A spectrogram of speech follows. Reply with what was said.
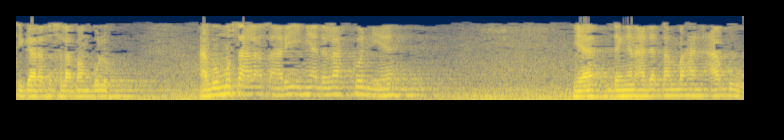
380 Abu Musa al-As'ari ini adalah kunyah ya. Dengan ada tambahan Abu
